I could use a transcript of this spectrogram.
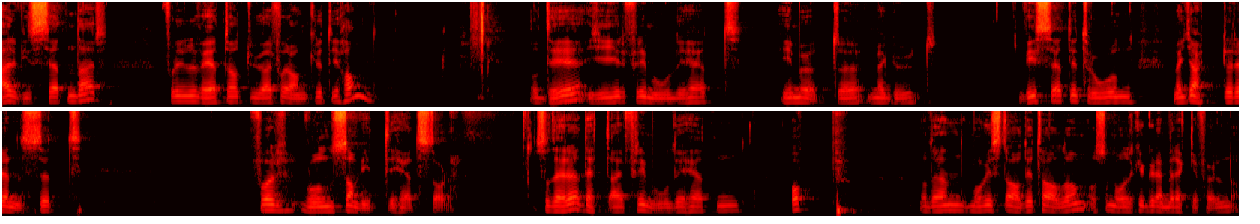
er vissheten der, fordi du vet at du er forankret i Han. Og det gir frimodighet i møte med Gud. Visshet i troen, med hjertet renset for vond samvittighet, står det. Så dere, dette er frimodigheten opp. Og den må vi stadig tale om, og så må du ikke glemme rekkefølgen, da.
